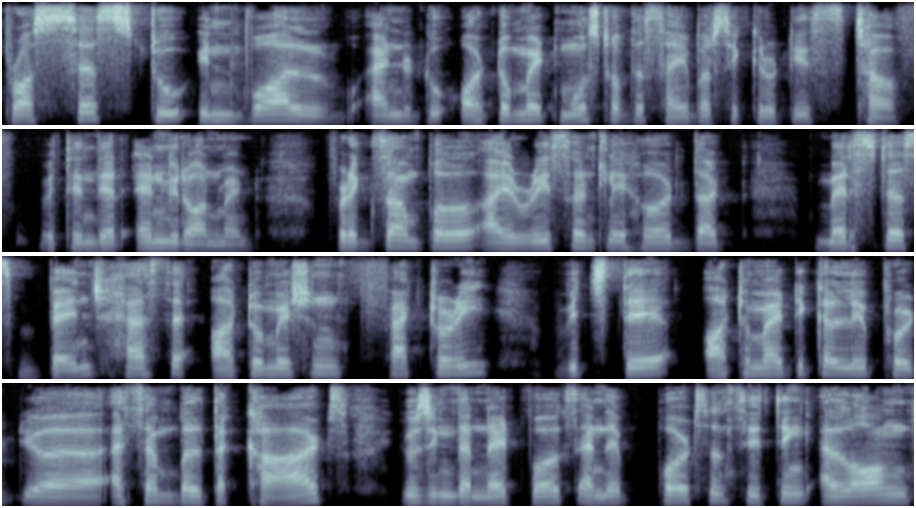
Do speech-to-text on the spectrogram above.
process to involve and to automate most of the cybersecurity stuff within their environment. For example, I recently heard that Mercedes Benz has the automation factory, which they automatically uh, assemble the cards using the networks, and a person sitting along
